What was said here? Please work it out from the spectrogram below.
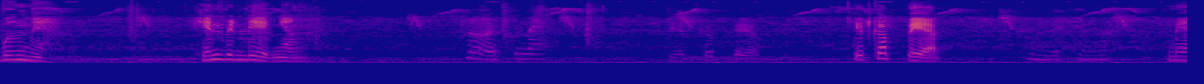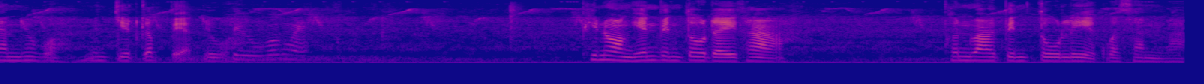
เบิ้งแม่ เห็นเป็นเลขหยังเปียกก็แปดเจ็ดกับแปดแมนอยู่บ่แมันเจ็ดกับแปดอยู่บ่ฟิวบ้างไหมพี่น้องเห็นเป็นตัวใดค่ะ เพิ่นว่าเป็นตัวเลขว่าสั่นว่า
